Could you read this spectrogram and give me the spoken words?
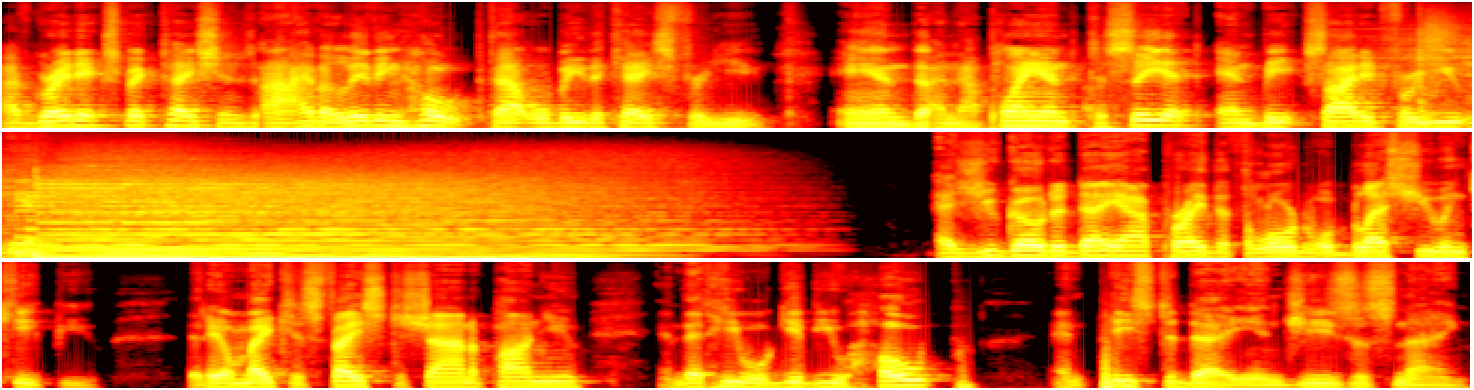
I have great expectations. I have a living hope that will be the case for you. And, uh, and I plan to see it and be excited for you in it. As you go today, I pray that the Lord will bless you and keep you, that he'll make his face to shine upon you, and that he will give you hope and peace today in Jesus' name.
